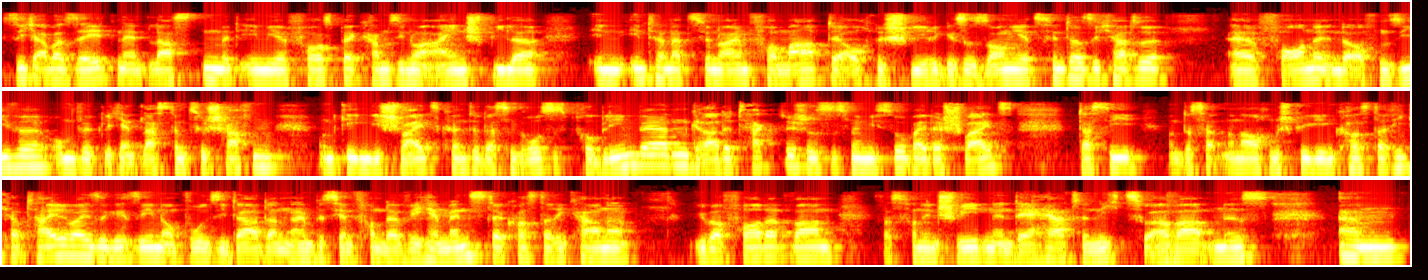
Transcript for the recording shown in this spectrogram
sich aber selten entlasten. Mit Emil Forsberg haben sie nur einen Spieler in internationalem Format, der auch eine schwierige Saison jetzt hinter sich hatte, äh, vorne in der Offensive, um wirklich Entlastung zu schaffen. Und gegen die Schweiz könnte das ein großes Problem werden. Gerade taktisch ist es nämlich so bei der Schweiz, dass sie, und das hat man auch im Spiel gegen Costa Rica teilweise gesehen, obwohl sie da dann ein bisschen von der Vehemenz der Costa Ricaner überfordert waren, was von den Schweden in der Härte nicht zu erwarten ist. Ähm,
